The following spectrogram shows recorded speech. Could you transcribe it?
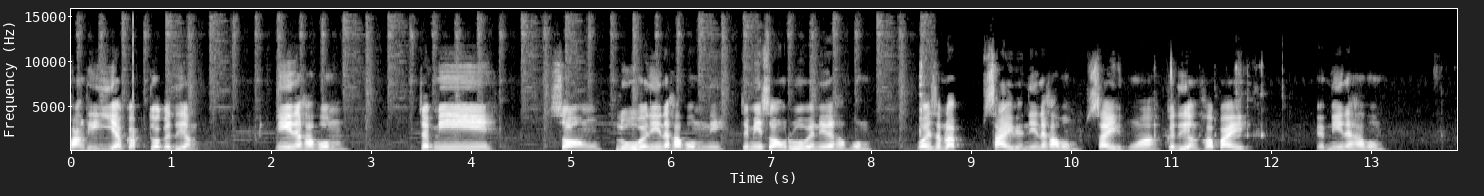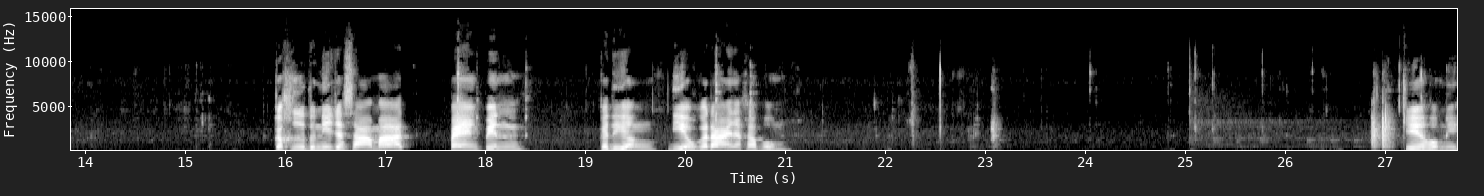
ฝั่งที่เหยียบกับตัวกระเดื่อง นี่นะครับผมจะมีสองรูแบบนี้นะครับผมนี่จะมีสองรูแบบนี้นะครับผม ไว้สำหรับ ใส่แบบนี้นะครับผมใส่หัวกระเดื่องเข้าไป แบบนี้นะครับผม ก็คือตัวนี้จะสามารถแปลงเป็นกระเดื่องเดี่ยวก็ได้นะครับผมโอเคครับผมนี่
